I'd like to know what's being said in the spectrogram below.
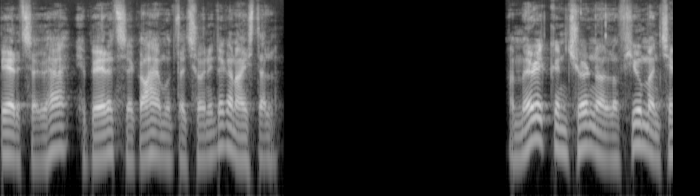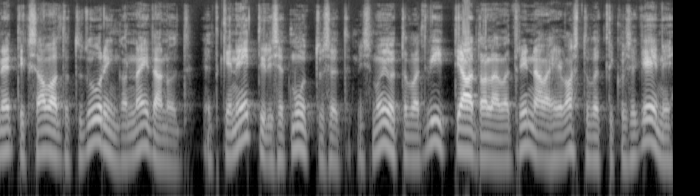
BRCA1 ja BRCA2 mutatsioonidega naistel. American Journal of Human Genetics avaldatud uuring on näidanud, et geneetilised muutused, mis mõjutavad viit teadaolevat rinnavähi vastuvõtlikkuse geeni,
